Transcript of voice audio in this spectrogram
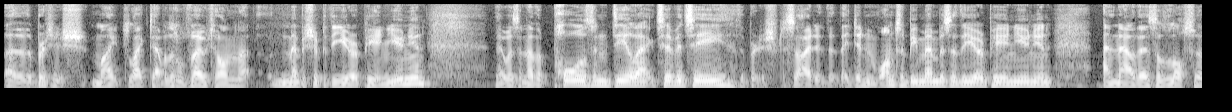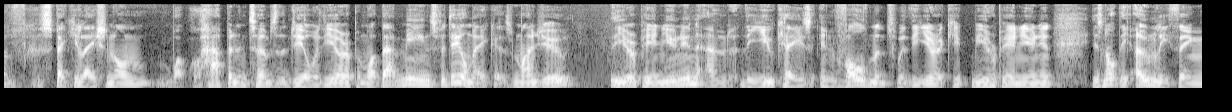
uh, the British might like to have a little vote on membership of the European Union. There was another pause in deal activity. The British decided that they didn't want to be members of the European Union. And now there's a lot of speculation on what will happen in terms of the deal with Europe and what that means for deal makers. Mind you, the European Union and the UK's involvement with the Euro- European Union is not the only thing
